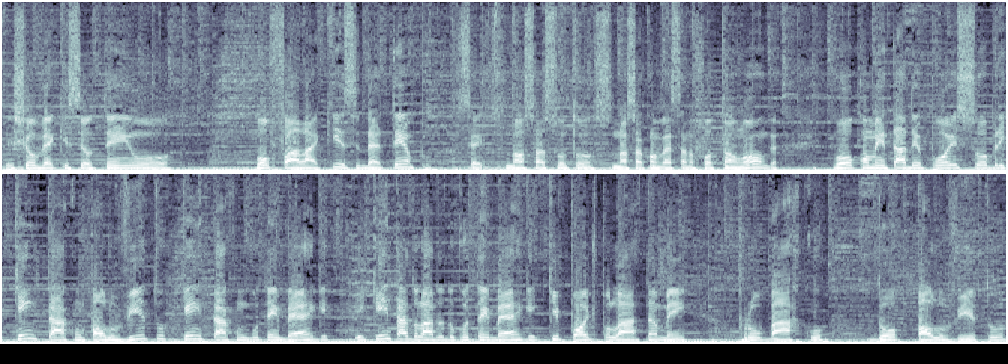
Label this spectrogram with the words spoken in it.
Deixa eu ver aqui se eu tenho Vou falar aqui, se der tempo, se nosso assunto, se nossa conversa não for tão longa, vou comentar depois sobre quem tá com Paulo Vitor, quem tá com Gutenberg e quem tá do lado do Gutenberg que pode pular também pro barco do Paulo Vitor.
